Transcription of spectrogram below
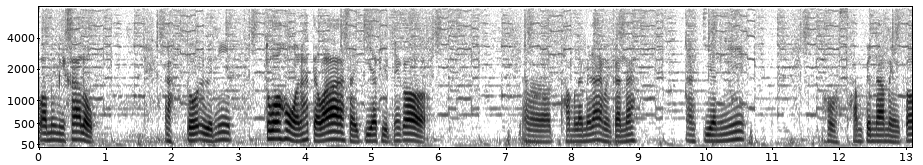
ว่าไม่มีค่าหลบอะตัวอื่นนี่ตัวโหดนะแต่ว่าใส่เกียร์ผิดนี่ก็เอ่อทำอะไรไม่ได้เหมือนกันนะอะเกียร์นี้โหทำเป็นดาเมจก็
